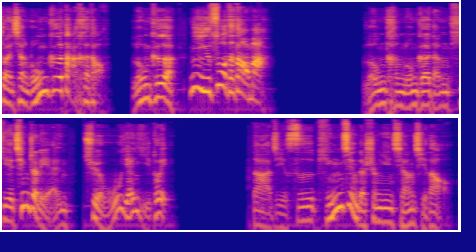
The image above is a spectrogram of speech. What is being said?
转向龙哥，大喝道：“龙哥，你做得到吗？”龙腾、龙哥等铁青着脸，却无言以对。大祭司平静的声音响起道：“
